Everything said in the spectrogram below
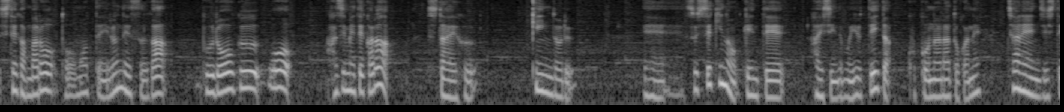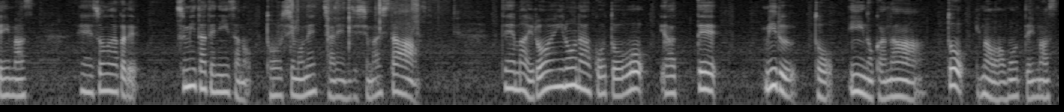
して頑張ろうと思っているんですがブログを始めてからスタイフ Kindle、えー、そして昨日限定配信でも言っていたここならとかねチャレンジしています、えー、その中で積立 NISA の投資もねチャレンジしました。でまあいろいろなことをやってみるといいのかなと今は思っています。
